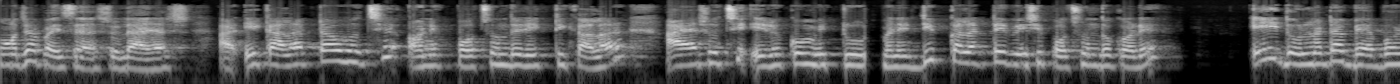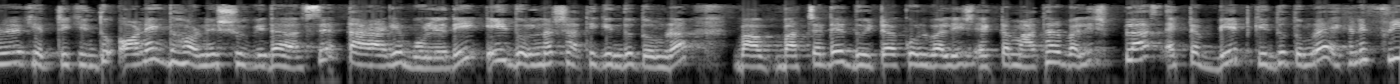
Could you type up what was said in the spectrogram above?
মজা পাইছে আসলে আয়াস। আর এই কালারটাও হচ্ছে অনেক পছন্দের একটি কালার। আয়াস হচ্ছে এরকম একটু মানে ডিপ কালারটাই বেশি পছন্দ করে। এই দোলনাটা ব্যবহারের ক্ষেত্রে কিন্তু অনেক ধরনের সুবিধা আছে। তার আগে বলে দিই, এই দোলনার সাথে কিন্তু তোমরা বাচ্চাদের দুইটা কোল বালিশ একটা মাথার বালিশ, প্লাস একটা বেড কিন্তু তোমরা এখানে ফ্রি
